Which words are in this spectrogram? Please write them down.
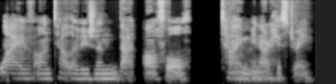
live on television that awful time in our history.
